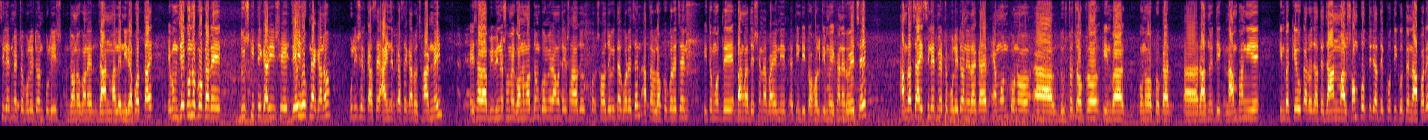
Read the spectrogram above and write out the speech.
সিলেট মেট্রোপলিটন পুলিশ জনগণের জানমালের নিরাপত্তায় এবং যে কোনো প্রকারে দুষ্কৃতিকারী সে যেই হোক না কেন, পুলিশের কাছে, আইনের কাছে কারও ছাড় নেই। এছাড়া বিভিন্ন সময় গণমাধ্যম কর্মীরা আমাদেরকে সহযোগিতা করেছেন। আপনারা লক্ষ্য করেছেন, ইতিমধ্যে বাংলাদেশ সেনাবাহিনীর তিনটি টহল টিমও এখানে রয়েছে। আমরা চাই সিলেট মেট্রোপলিটন এলাকার এমন কোনো দুষ্টচক্র কিংবা কোনো প্রকার রাজনৈতিক নাম ভাঙিয়ে কিংবা কেউ কারও যাতে জানমাল সম্পত্তি যাতে ক্ষতি করতে না পারে,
